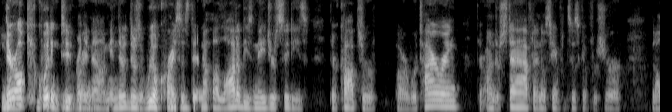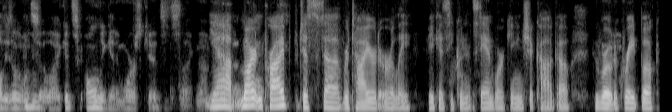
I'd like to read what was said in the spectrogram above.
They're know, all quitting too like right a- now. I mean, there, there's a real crisis. Mm-hmm. They're not a lot of these major cities. Their cops are are retiring. They're understaffed. I know San Francisco for sure, but all these other ones. Mhm. So like, it's only getting worse, kids. It's like Yeah. Martin Preib just uh, retired early because he couldn't stand working in Chicago. Who wrote a great book.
